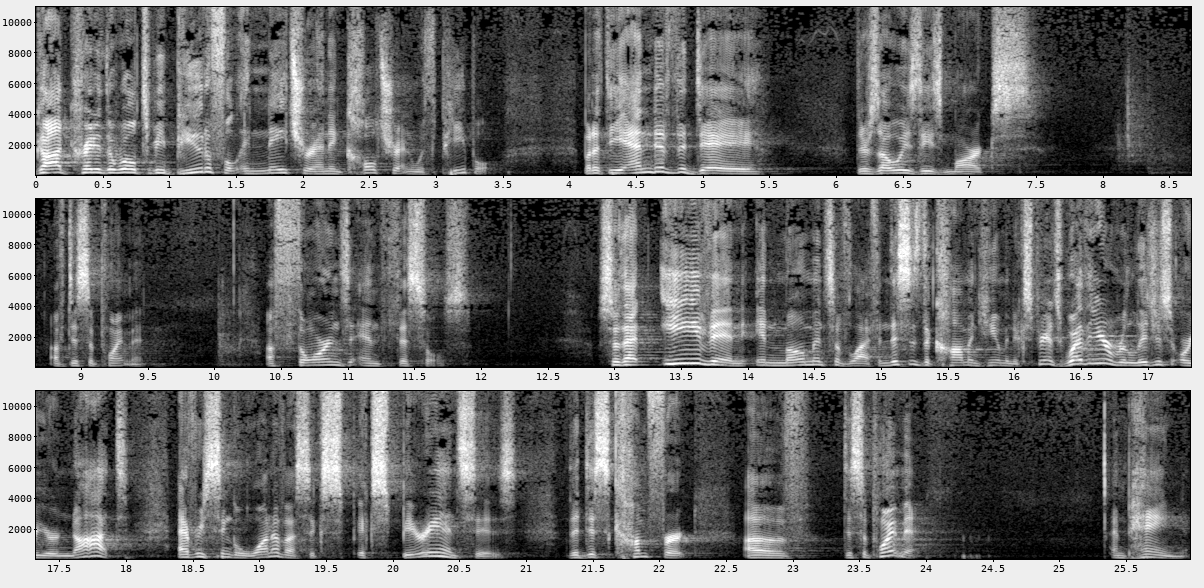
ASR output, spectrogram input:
God created the world to be beautiful in nature and in culture and with people. But at the end of the day, there's always these marks of disappointment, of thorns and thistles. So that even in moments of life, and this is the common human experience, whether you're religious or you're not, every single one of us ex- experiences the discomfort of disappointment. and pain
